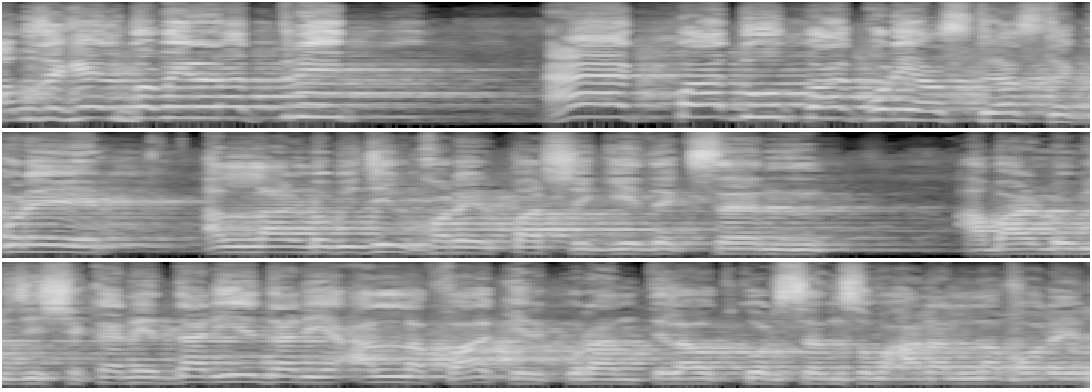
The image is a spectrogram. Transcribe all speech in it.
আবু জেহেল গভীর রাত্রি এক পা, দু পা করে আস্তে আস্তে করে আল্লাহর নবীজির ঘরের পাশে গিয়ে দেখছেন আমার নবীজি সেখানে দাঁড়িয়ে দাঁড়িয়ে আল্লাহ পাকের কোরআন তেলাওত করছেন সুবহান আল্লাহ পড়েন।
